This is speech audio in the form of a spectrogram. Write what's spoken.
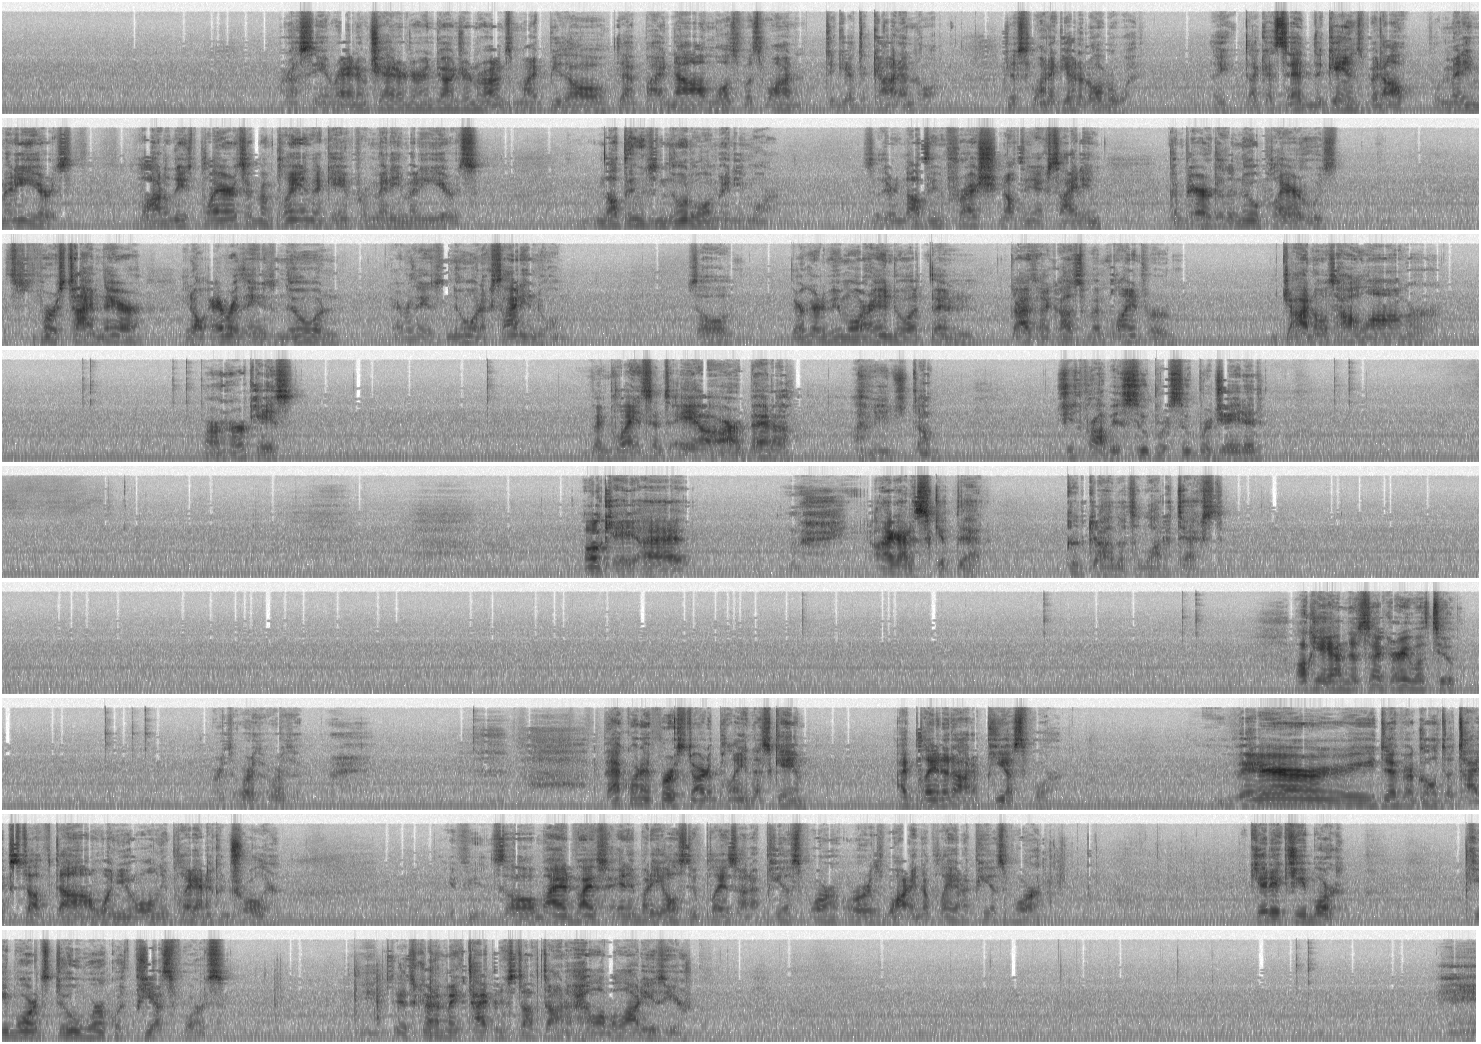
We're not seeing random chatter during dungeon runs. Might be though that by now most of us want to get the content, just want to get it over with. Like, like I said, the game's been out for many, many years. A lot of these players have been playing the game for many, many years. Nothing's new to them anymore. So there's nothing fresh, nothing exciting compared to the new player who's it's the first time there you know, everything is new and everything is new and exciting to them. So they're going to be more into it than guys like us have been playing for God knows how long, or, or in her case, been playing since ARR beta. I mean, she's probably super, super jaded. Okay, I I gotta skip that. Good God, that's a lot of text. Okay, on this I agree with too. Where's it, it, it? Back when I first started playing this game, I played it on a PS4. Very difficult to type stuff down when you only play on a controller. So my advice to anybody else who plays on a PS4 or is wanting to play on a PS4, get a keyboard. Keyboards do work with PS4s. It's going to make typing stuff down a hell of a lot easier.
